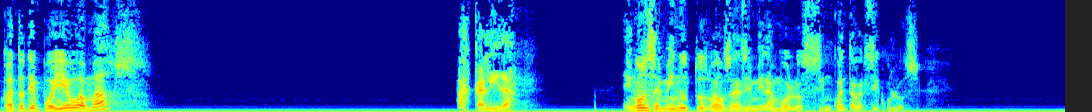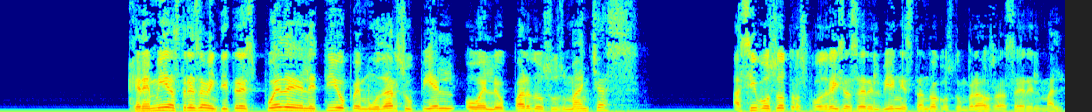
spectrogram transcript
¿cuánto tiempo llevo, amados? Ah, calidad. En 11 minutos vamos a ver si miramos los 50 versículos. Jeremías 13 23. ¿Puede el etíope mudar su piel o el leopardo sus manchas? Así vosotros podréis hacer el bien estando acostumbrados a hacer el mal.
